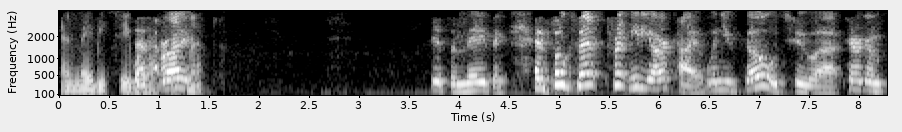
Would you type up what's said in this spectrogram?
and maybe see what That's happens right. next. It's amazing. And folks, that print media archive, when you go to uh, Paradigm,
